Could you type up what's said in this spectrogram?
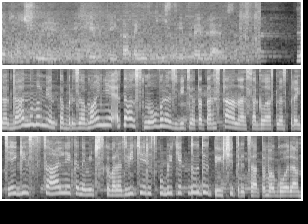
отличные эффекты и как они в действии проявляются. На данный момент образование – это основа развития Татарстана, согласно стратегии социально-экономического развития республики до 2030 года.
